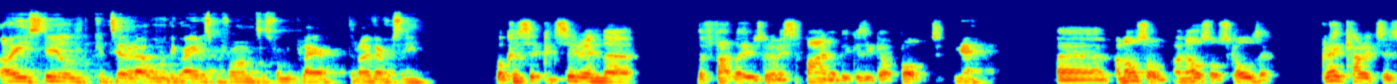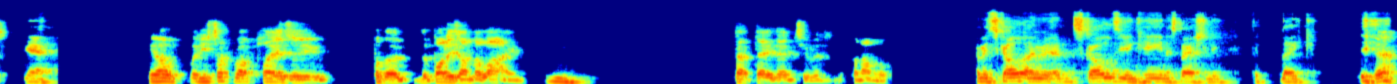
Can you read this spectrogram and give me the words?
I still consider that one of the greatest performances from a player that I've ever seen. Well, considering the the fact that he was going to miss the final because he got booked, yeah, uh, and also and also Scholes, great characters. Yeah, you know when you talk about players who put the, the bodies on the line, mm. that day then too was phenomenal. I mean, Skull, I mean, and Scholesy and Keane especially, the, like yeah.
